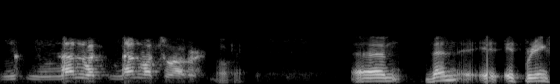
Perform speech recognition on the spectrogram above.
None none whatsoever. Okay. Um, then it brings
